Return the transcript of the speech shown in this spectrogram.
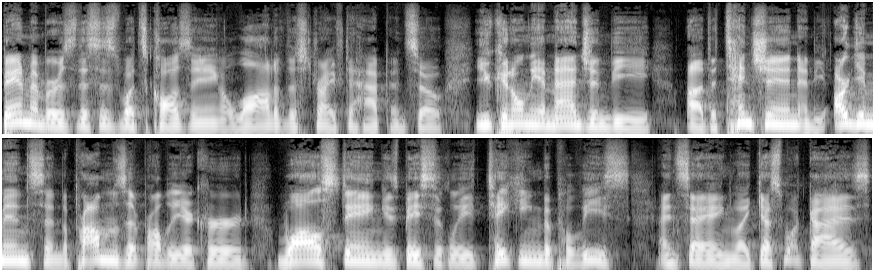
band members this is what's causing a lot of the strife to happen. So you can only imagine the uh, the tension and the arguments and the problems that probably occurred while sting is basically taking the police and saying like guess what guys?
